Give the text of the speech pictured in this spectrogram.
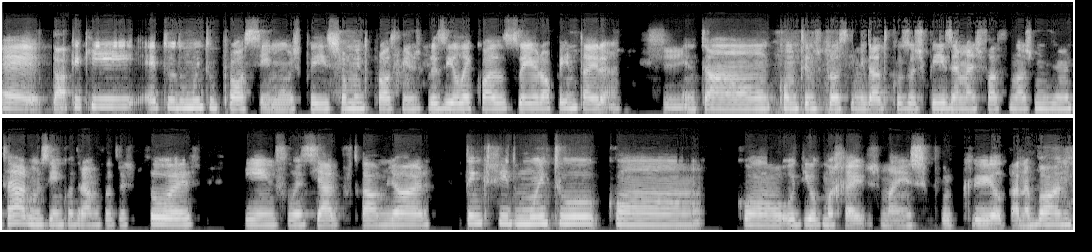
É, tá. porque aqui é tudo muito próximo, os países são muito próximos. O Brasil é quase a Europa inteira. Sim. Então, como temos proximidade com os outros países, é mais fácil nós movimentarmos e encontrarmos outras pessoas e influenciar Portugal melhor. Tenho crescido muito com, com o Diogo Marreiros, mas porque ele está na Bond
